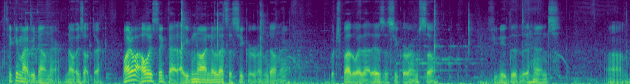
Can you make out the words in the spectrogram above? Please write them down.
I think he might be down there. No, he's up there. Why do I always think that, even though I know that's a secret room down there? Which, by the way, that is a secret room, so if you need the, the hint. Um,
